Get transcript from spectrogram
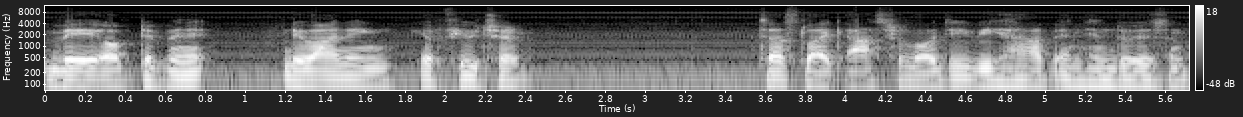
way of divin- divining your future, just like astrology we have in Hinduism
